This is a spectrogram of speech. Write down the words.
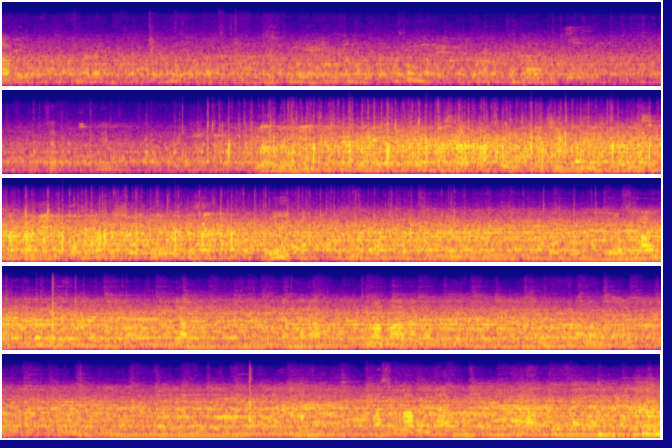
ちょっとでもご覧のように予選で決まりました。両チームの選手なりに引っ張った。上大きな拍手をお送りください2位かな広島いやだからこのまま上がって妈妈，来。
